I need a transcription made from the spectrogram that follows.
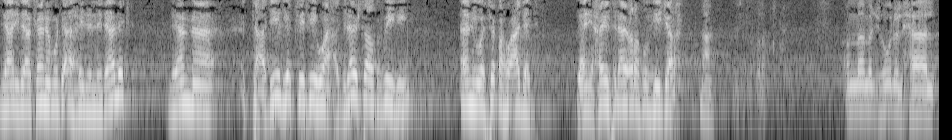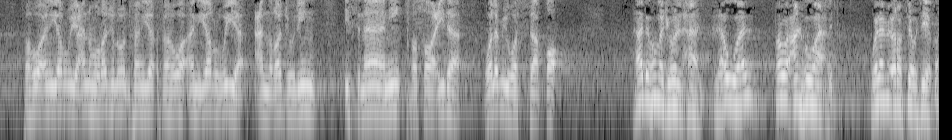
يعني إذا كان متأهلا لذلك لأن التعديل يكفي فيه واحد لا يشترط فيه أن يوثقه عدد يعني حيث لا يعرف فيه جرح. نعم. أما مجهول الحال فهو أن يروي عنه رجل فهو أن يروي عن رجل اثنان فصاعدا ولم يوثق. هذا هو مجهول الحال. الأول روى عنه واحد ولم يعرف توثيقه.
